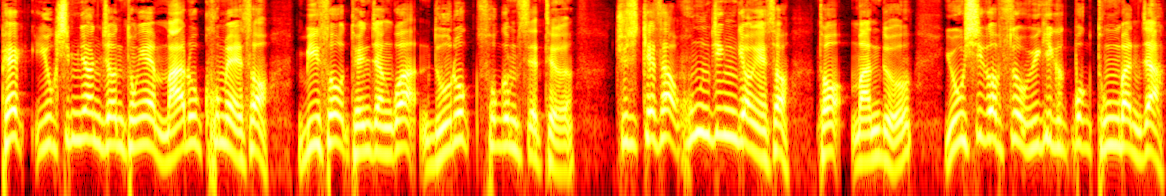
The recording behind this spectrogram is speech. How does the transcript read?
160년 전통의 마루코메에서 미소 된장과 누룩 소금 세트, 주식회사 홍진경에서 더 만두, 요식업소 위기 극복 동반자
